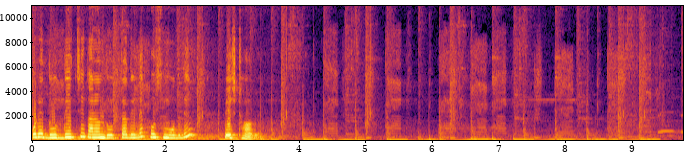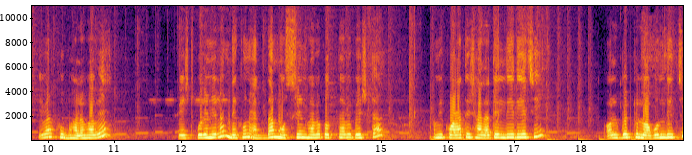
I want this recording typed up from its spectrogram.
করে দুধ দিচ্ছি, কারণ দুধটা দিলে খুব স্মুথলি পেস্ট হবে। এবার খুব ভালোভাবে পেস্ট করে নিলাম। দেখুন, একদম মসৃণভাবে করতে হবে পেস্টটা আমি কড়াতে সাদা তেল দিয়ে দিয়েছি। অল্প একটু লবণ দিচ্ছি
